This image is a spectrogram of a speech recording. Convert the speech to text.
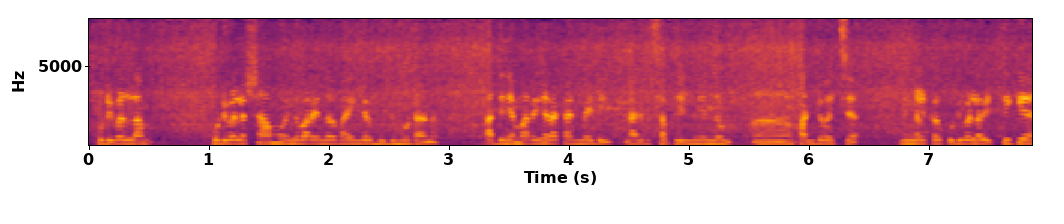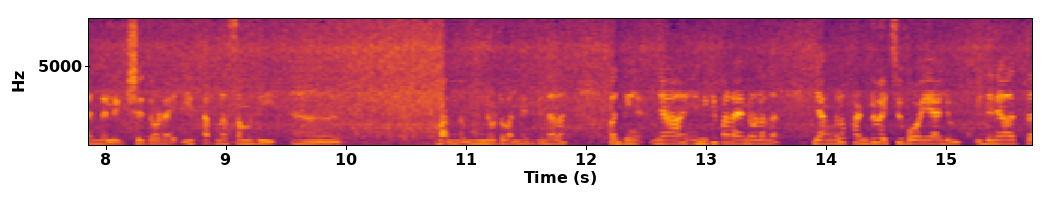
കുടിവെള്ളം കുടിവെള്ളക്ഷാമം എന്ന് പറയുന്നത് ഭയങ്കര ബുദ്ധിമുട്ടാണ്. അതിനെ മറികടക്കാൻ വേണ്ടി നഗരസഭയിൽ നിന്നും ഫണ്ട് വെച്ച് നിങ്ങൾക്ക് കുടിവെള്ളം എത്തിക്കുക എന്ന ലക്ഷ്യത്തോടെ ഈ ഭരണസമിതി വന്ന് മുന്നോട്ട് വന്നിരിക്കുന്നത്. അപ്പം ഞാൻ എനിക്ക് പറയാനുള്ളത് ഞങ്ങൾ ഫണ്ട് വെച്ച് പോയാലും ഇതിനകത്ത്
